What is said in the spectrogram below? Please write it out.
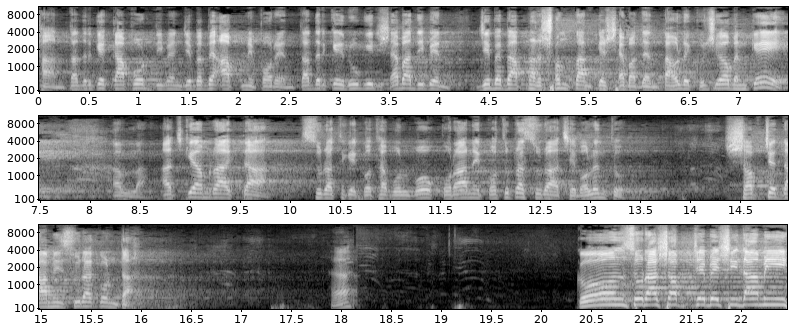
খান, তাদেরকে কাপড় দিবেন যেভাবে আপনি পরেন, তাদেরকে রুগীর সেবা দিবেন যেভাবে আপনার সন্তানকে সেবা দেন। তাহলে খুশি হবেন কে? আল্লাহ। আজকে আমরা একটা সূরা থেকে কথা বলব। কোরআনে কতটা সূরা আছে বলেন তো? সবচেয়ে দামি সূরা কোনটা? হ্যাঁ? কোন সূরা সবচেয়ে বেশি দামি?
